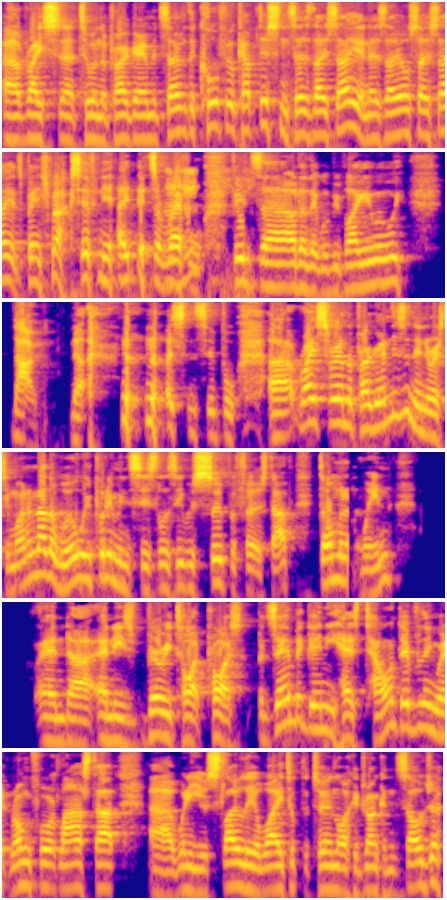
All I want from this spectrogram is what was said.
Uh, race uh, two in the program. It's over the Caulfield Cup distance, as they say, and as they also say, it's benchmark seventy eight. It's a raffle. Vince, uh, I don't think we'll be playing it, will we? No, No, nice and simple. Uh, race three on the program. This is an interesting one. Another will. We put him in Sizzlers. He was super first up, dominant win, and uh, and he's very tight price. But Zambogini has talent. Everything went wrong for it last start uh, when he was slowly away, took the turn like a drunken soldier,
